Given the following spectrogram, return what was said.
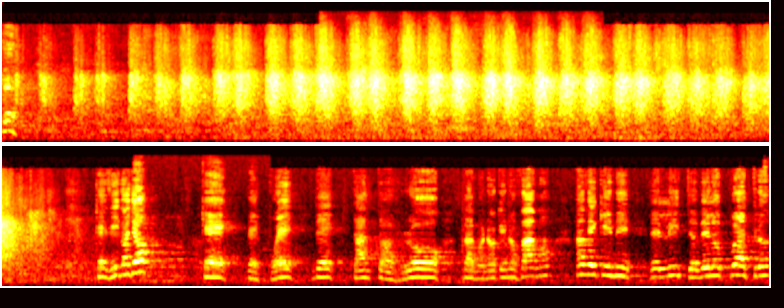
¿Qué? ¿Qué digo yo? Que después de tanto arroz, vámonos que nos vamos, a ver quién es el listo de los cuatro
